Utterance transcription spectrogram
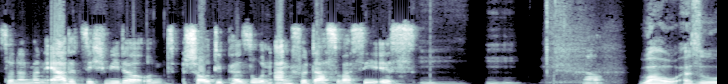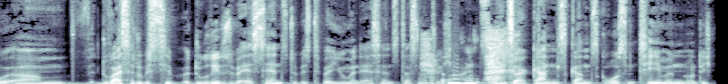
sondern man erdet sich wieder und schaut die Person an für das, was sie ist. Mhm. Mhm. Ja. Wow, also ähm, du weißt ja, du bist hier, du redest über Essence, du bist bei Human Essence, das ist natürlich eins unserer ganz, ganz großen Themen und ich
